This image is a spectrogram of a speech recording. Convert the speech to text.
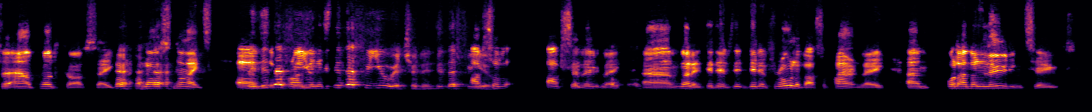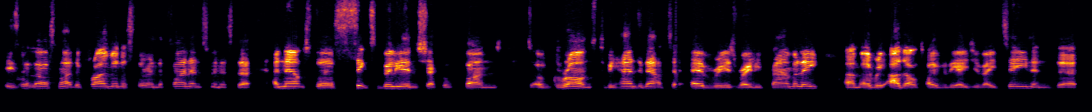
for our podcast sake, last night, um, they, did the that Prime for you. Minister, they did that for you, Richard. They did that for you. Absolutely. Um, well, it did, it, it did it for all of us, apparently. Um, what I'm alluding to is that last night the Prime Minister and the Finance Minister announced a six billion shekel fund of grants to be handed out to every Israeli family, um, every adult over the age of 18. And uh,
